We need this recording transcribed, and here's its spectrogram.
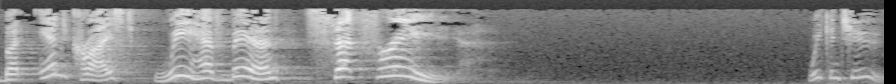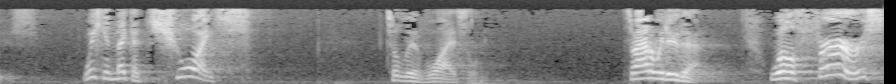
but in Christ, we have been set free. We can choose. We can make a choice to live wisely. So, how do we do that? Well, first,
